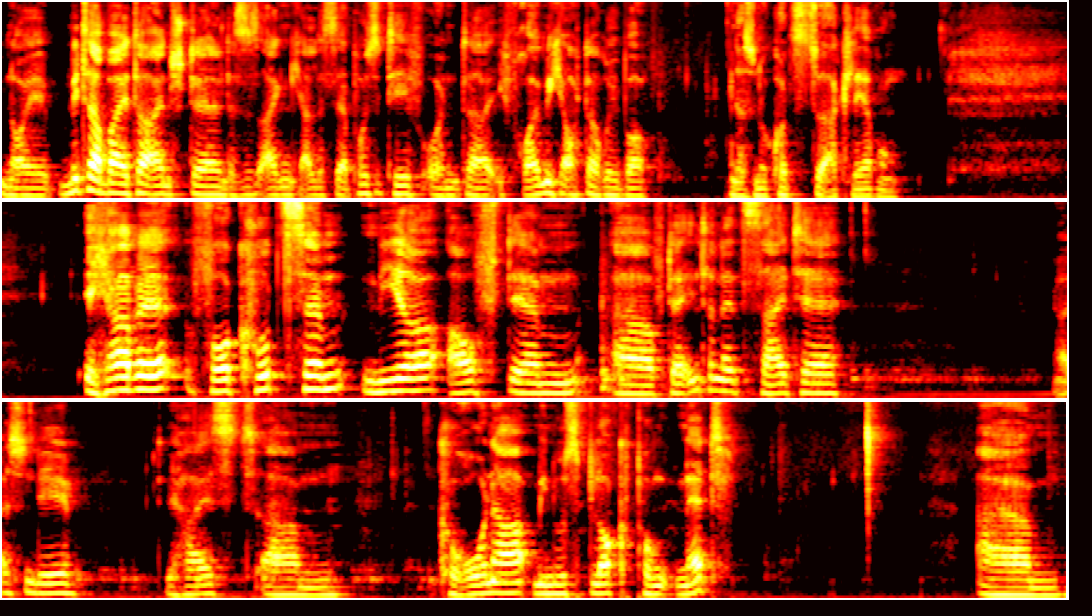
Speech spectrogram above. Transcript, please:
neue Mitarbeiter einstellen. Das ist eigentlich alles sehr positiv und äh, ich freue mich auch darüber. Das nur kurz zur Erklärung. Ich habe vor kurzem mir auf, dem, äh, auf der Internetseite, wie heißt die? Die heißt ähm, corona-blog.net. Ähm,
